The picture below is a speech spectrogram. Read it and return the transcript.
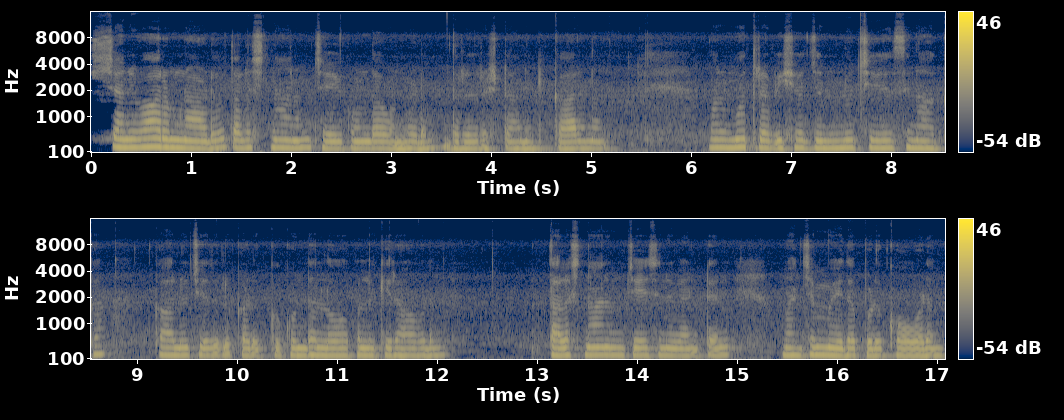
శనివారం నాడు తలస్నానం చేయకుండా ఉండడం దురదృష్టానికి కారణం. మలమూత్ర విసర్జనలు చేసినాక కాళ్ళు చేతులు కడుక్కోకుండా లోపలికి రావడం. తలస్నానం చేసిన వెంటనే మంచం మీద పడుకోవడం.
